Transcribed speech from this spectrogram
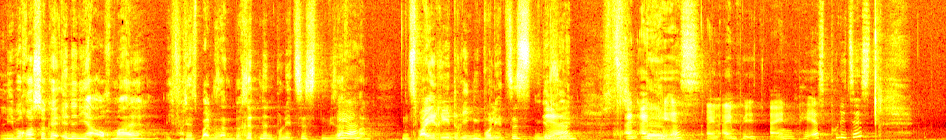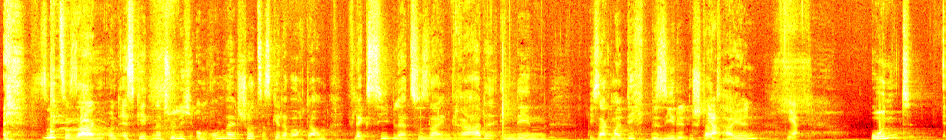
liebe RostockerInnen, ja auch mal, ich wollte jetzt mal gesagt, berittenen Polizisten, wie sagt Ja. man, einen zweirädrigen Polizisten ja. gesehen, Ein, ein Ähm. PS, ein, ein, ein PS-Polizist? sozusagen. Und es geht natürlich um Umweltschutz, es geht aber auch darum, flexibler zu sein, gerade in den, ich sag mal, dicht besiedelten Stadtteilen. Ja. Und äh,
